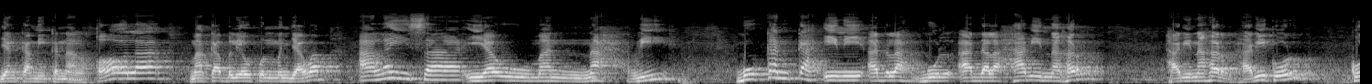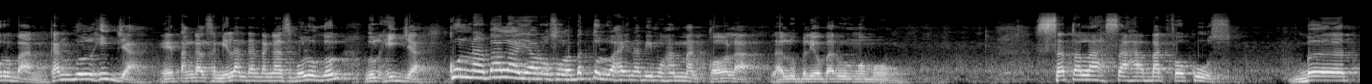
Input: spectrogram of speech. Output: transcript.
yang kami kenal. Qala maka beliau pun menjawab alaisa yauman nahri? Bukankah ini adalah bul adalah hari nahar hari nahar hari kur kurban. Kan Dhul Hijjah eh tanggal 9 dan tanggal 10 Dhul Dhul Hijjah kulna bala ya Rasulullah betul wahai Nabi Muhammad. Qala lalu beliau baru ngomong. Setelah sahabat fokus ber,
